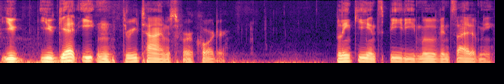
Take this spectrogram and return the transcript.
You you get eaten three times for a quarter. Blinky and Speedy move inside of me.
